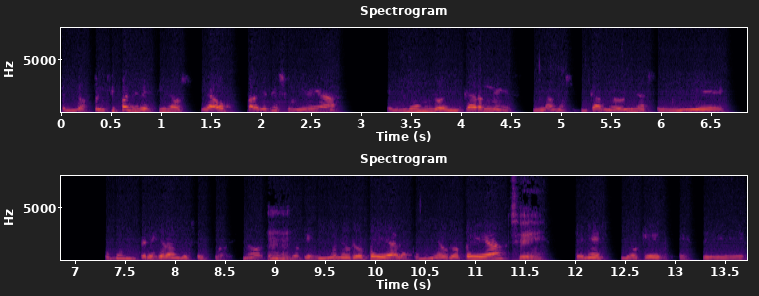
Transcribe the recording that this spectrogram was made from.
Los principales destinos, mira, vos, para que te des una idea, el mundo en carnes, digamos, en carne ovina se divide como en tres grandes sectores, ¿no? Ujú. Lo que es la Unión Europea, la Comunidad Europea, Sí. tenés lo que es este,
